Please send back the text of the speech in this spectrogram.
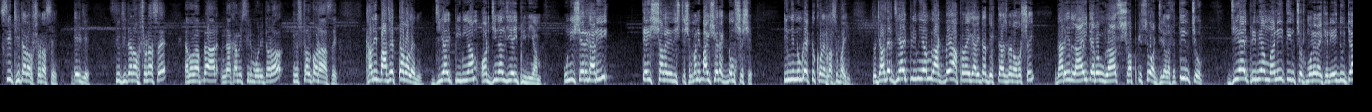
seat heater option আছে। এই যে সিট হিটার অপশন আছে এবং আপনার নাকামিসির মনিটরও ইনস্টল করা আছে। খালি বাজেটটা বলেন GI premium original GI premium উনিশের গাড়ি তেইশ সালের রেজিস্ট্রেশন মানে বাইশের একদম শেষে। ইঞ্জিন রুমটা একটু খোলেন মাসু ভাই। তো যাদের জিআই প্রিমিয়াম লাগবে, আপনারা এই গাড়িটা দেখতে আসবেন অবশ্যই। গাড়ির লাইট এবং গ্লাস সব কিছু অরিজিনাল আছে। তিন চোখ। জিআই প্রিমিয়াম মানেই তিন চোখ, মনে রাখেন, এই দুইটা,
